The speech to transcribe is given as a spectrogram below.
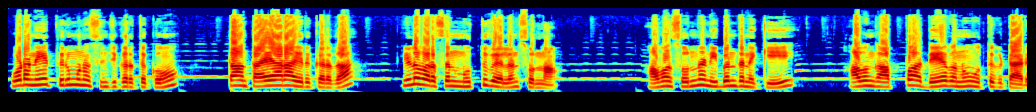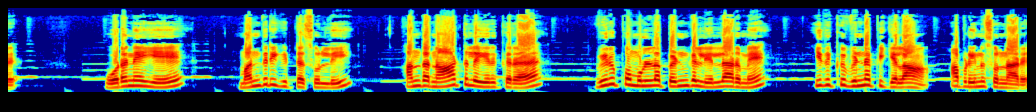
உடனே திருமணம் செஞ்சுக்கிறதுக்கும் தான் தயாரா இருக்கிறதா இளவரசன் முத்துவேலன் சொன்னான். அவன் சொன்ன நிபந்தனைக்கு அவங்க அப்பா தேவனும் ஒத்துக்கிட்டாரு. உடனேயே மந்திரி கிட்ட சொல்லி அந்த நாட்டில் இருக்கிற விருப்பமுள்ள பெண்கள் எல்லாருமே இதுக்கு விண்ணப்பிக்கலாம் அப்படின்னு சொன்னாரு.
